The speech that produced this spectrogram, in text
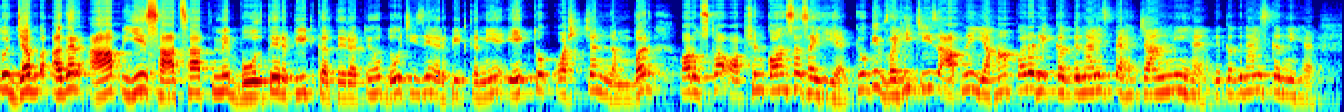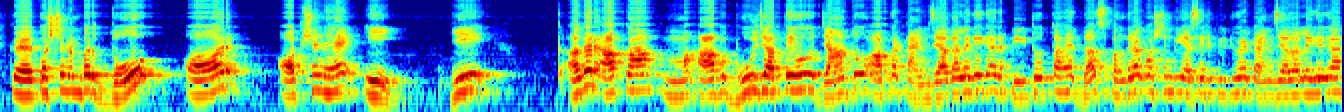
तो जब अगर आप ये साथ साथ में बोलते रिपीट करते रहते हो, दो चीज़ें रिपीट करनी है। एक तो क्वेश्चन नंबर और उसका ऑप्शन कौन सा सही है? क्योंकि वही चीज़ आपने यहाँ पर रिकॉग्नाइज पहचाननी है रिकॉग्नाइज करनी है। क्वेश्चन नंबर दो और ऑप्शन है ए ये अगर आपका आप भूल जाते हो, जहाँ तो आपका टाइम ज़्यादा लगेगा रिपीट होता है 10-15 क्वेश्चन भी ऐसे रिपीट हुए टाइम ज़्यादा लगेगा।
